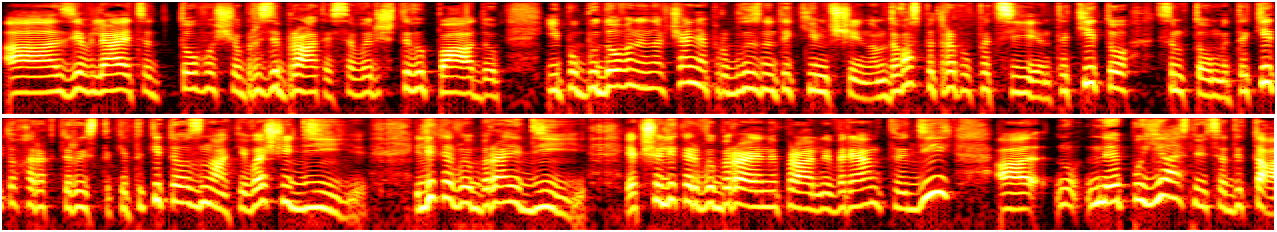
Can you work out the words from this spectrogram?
а, з'являється до того, щоб розібратися, вирішити випадок. І побудоване навчання приблизно таким чином. До вас потрапив пацієнт, такі-то симптоми, такі-то характеристики, такі-то ознаки, ваші дії. І лікар вибирає дії. Якщо лікар вибирає неправильний варіант дій, а, ну, не пояснюється детально,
